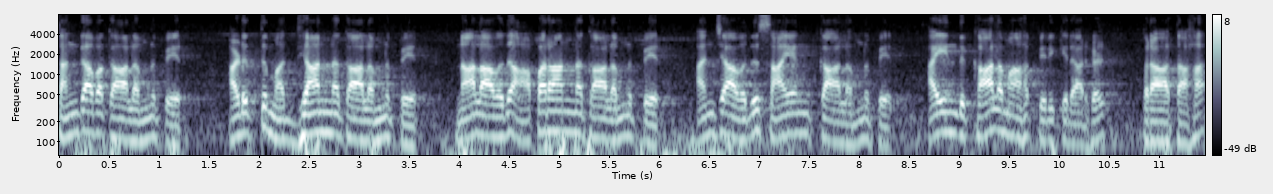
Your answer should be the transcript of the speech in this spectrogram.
சங்கவ காலம்னு பேர். அடுத்து மத்தியான காலம்னு பேர். நாலாவது அபரான்ன காலம்னு பேர். அஞ்சாவது சாயங்காலம்னு பேர். ஐந்து காலமாக பிரிக்கிறார்கள். பிராத்தக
